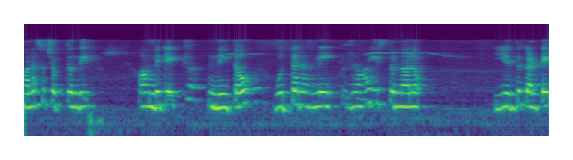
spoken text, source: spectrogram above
మనసు చెప్తుంది. అందుకే నీతో ఉత్తరాన్ని రాయిస్తున్నాను. ఎందుకంటే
